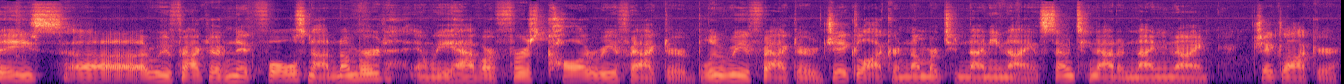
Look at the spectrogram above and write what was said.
Base uh, refractor of Nick Foles, not numbered. And we have our first color refractor, blue refractor, Jake Locker, number to 99. 17 out of 99, Jake Locker.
